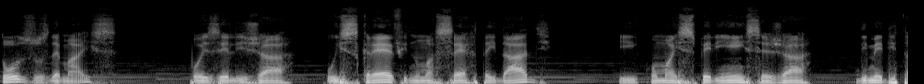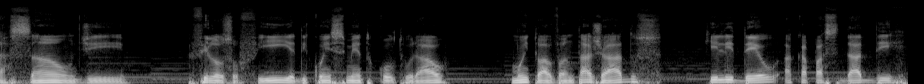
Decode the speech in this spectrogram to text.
todos os demais, pois ele já o escreve numa certa idade e com uma experiência já de meditação, de filosofia, de conhecimento cultural muito avantajados, que lhe deu a capacidade de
